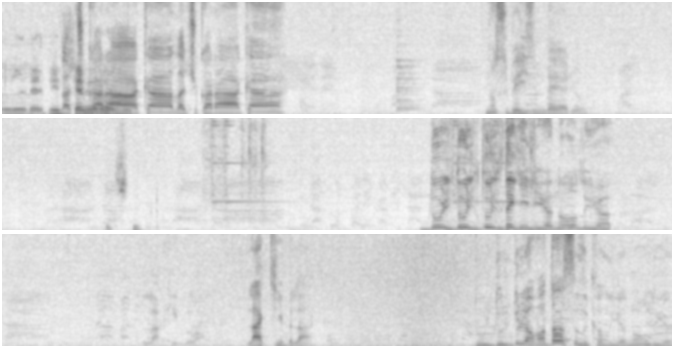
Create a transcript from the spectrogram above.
Öyle La yetişemiyorum. çukaraka la çukaraka. Nasıl base'imde yarıyor? Yetiştim. Dul dul dul da geliyor ne oluyor? Lucky block. Lucky Black. Dul dul dul havada asılı kalıyor ne oluyor?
